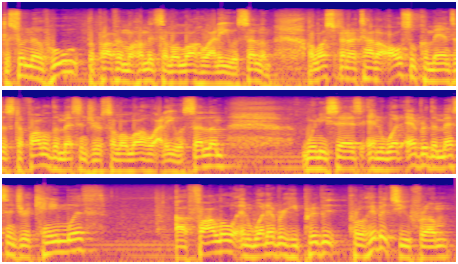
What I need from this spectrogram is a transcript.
The sunnah of who? The Prophet Muhammad sallallahu alaihi wasallam. Allah subhanahu wa ta'ala also commands us to follow the Messenger sallallahu alaihi wasallam when he says, and whatever the Messenger came with, uh, follow, and whatever he prohibits you from,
